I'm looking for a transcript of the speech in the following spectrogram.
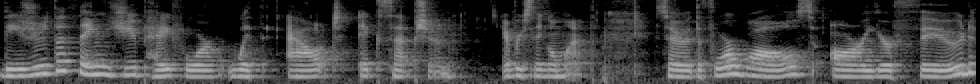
These are the things you pay for without exception every single month. So the four walls are your food,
